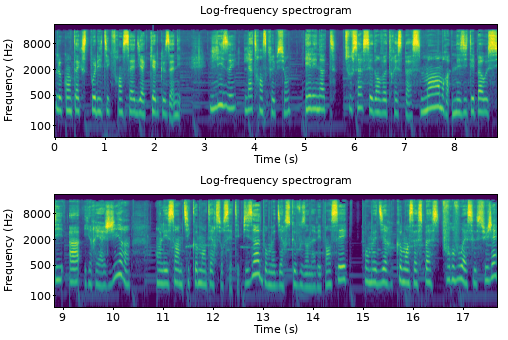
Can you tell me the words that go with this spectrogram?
le contexte politique français d'il y a quelques années, lisez la transcription et les notes. Tout ça, c'est dans votre espace membre. N'hésitez pas aussi à y réagir en laissant un petit commentaire sur cet épisode pour me dire ce que vous en avez pensé, pour me dire comment ça se passe pour vous à ce sujet.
